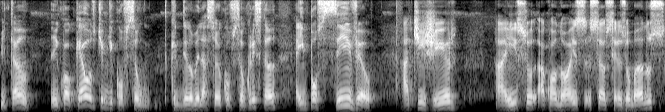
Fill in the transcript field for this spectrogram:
Então, em qualquer outro tipo de confissão, denominação e confissão cristã, é impossível atingir a isso a qual nós, seres humanos,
